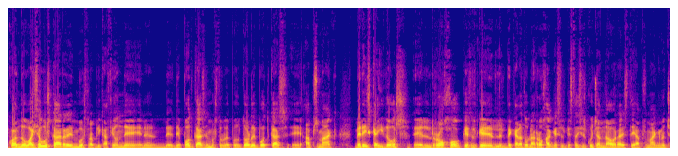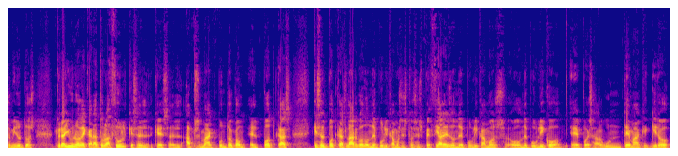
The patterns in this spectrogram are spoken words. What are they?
cuando vais a buscar en vuestro aplicación de, podcast, en vuestro reproductor de podcast, eh, Apps Mac, veréis que hay dos. El rojo, que es el que de carátula roja, que es el que estáis escuchando ahora, este Apps Mac en 8 minutos, pero hay uno de carátula azul, que es el, que es el appsmac.com, el podcast, que es el podcast largo donde publicamos estos especiales, donde publicamos o donde publico eh, pues algún tema que quiero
